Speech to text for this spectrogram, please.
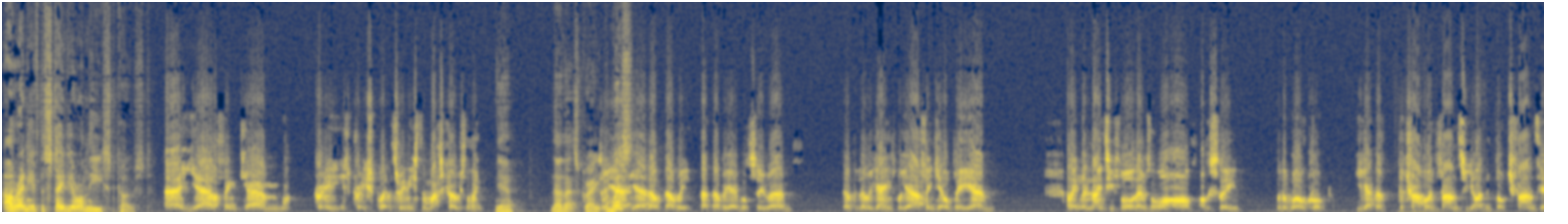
Are any of the stadia on the East Coast? Uh, yeah, I think um, pretty it's pretty split between East and West Coast. I think. Yeah, no, that's great. So and yeah, yeah, they'll, they'll be they'll, be able to um, there'll, be- there'll be games, but yeah, I think it'll be. Um, I think with '94 there was a lot of obviously with the World Cup. You get the, the travelling fans, you get like the Dutch fans, the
